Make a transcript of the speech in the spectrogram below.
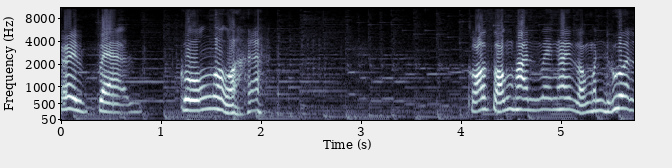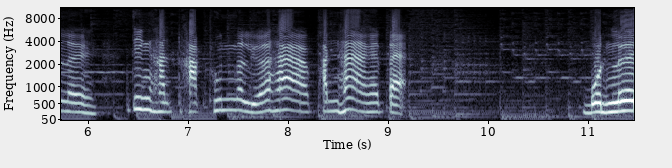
ฮ้ยแปะโกงเหรอวะขอสองพันแม่งให้สองพันทวนเลย จริงหักหักทุนก็เหลือห้าพันห้าไงแปะ บนเลย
